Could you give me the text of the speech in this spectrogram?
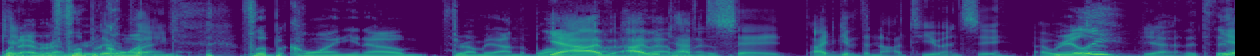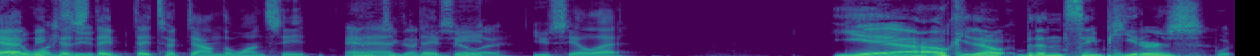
whatever, flip a coin. flip a coin, you know, throw me on the block. yeah, I, Don't know how I would have to is. say I'd give the nod to UNC. I would Really? too. Yeah. They, they yeah, a one because seed. they they took down the one seed And they and, took down they UCLA. beat UCLA. Yeah, okay, no, but then St. Peter's? What,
